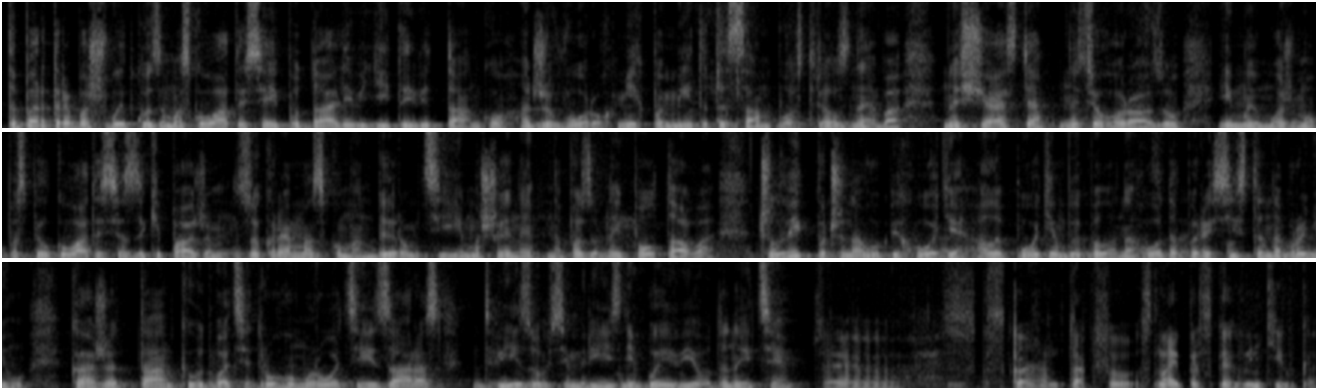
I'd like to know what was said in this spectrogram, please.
Тепер треба швидко замаскуватися і подалі відійти від танку, адже ворог міг помітити сам постріл з неба. На щастя, не цього разу. І ми можемо поспілкуватися з екіпажем, зокрема з командиром цієї машини на позивний Полтава. Чоловік починав у піхоті, але потім випала нагода пересісти на броню. каже, танки у 22-му році і зараз дві зовсім різні бойові одиниці. Це, скажімо так, що снайперська гвинтівка.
